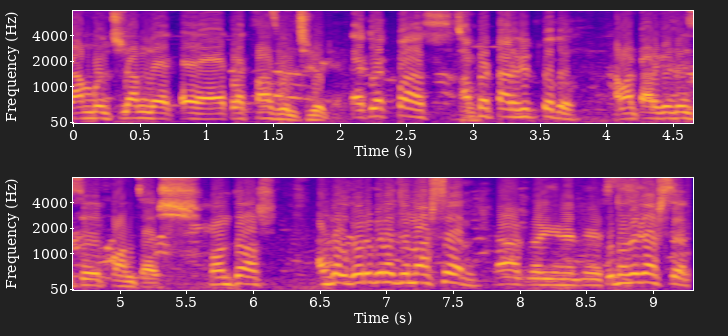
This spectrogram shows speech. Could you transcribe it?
দাম বলছিলাম এক- লাখ পাঁচ বলছিল এটা। এক লাখ পাঁচ। আপনার টার্গেট কত? আমার টার্গেট হয়েছে পঞ্চাশ। পঞ্চাশ। আঙ্কেল গরু কেনার জন্য আসছেন? কোথা থেকে আসছেন?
